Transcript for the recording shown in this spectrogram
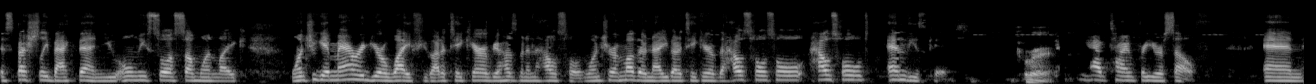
especially back then. You only saw someone like, once you get married, you're a wife. You got to take care of your husband in the household. Once you're a mother, now you got to take care of the household, household, and these kids Right. you have time for yourself. And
